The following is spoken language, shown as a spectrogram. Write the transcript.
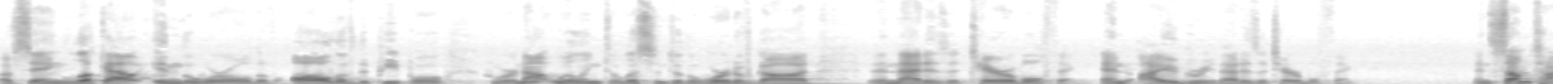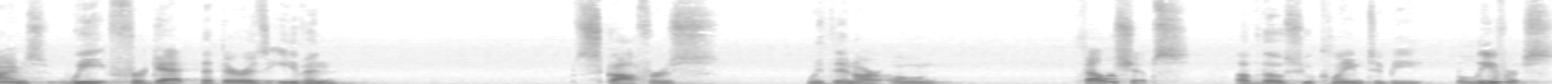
of saying, look out in the world of all of the people who are not willing to listen to the Word of God, and that is a terrible thing. And I agree, that is a terrible thing. And sometimes we forget that there is even scoffers within our own fellowships of those who claim to be believers.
